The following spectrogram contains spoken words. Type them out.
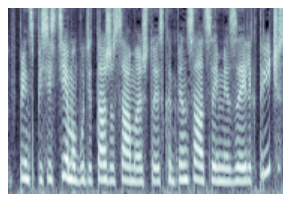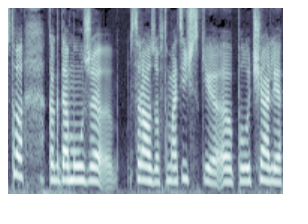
э, в принципе, система будет та же самая, что и с компенсациями за электричество, когда мы уже сразу автоматически получали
